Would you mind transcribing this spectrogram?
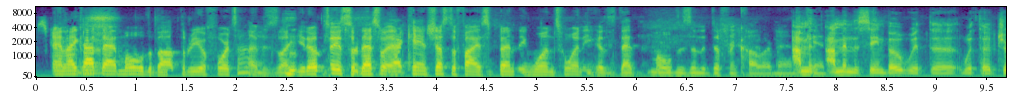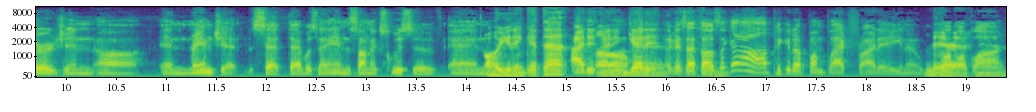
Screw And it. I got that mold about three or four times. Like, you know what I'm saying? So that's why I can't justify spending 120 because that mold is in a different color, man. I I'm in, I'm in the same boat with the with the Dirge and uh and Ramjet set that was an Amazon exclusive and oh, you didn't get that? I didn't I Oh, didn't get man. it because I thought I was like oh I'll pick it up on Black Friday you know blah Yeah, blah blah yeah.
